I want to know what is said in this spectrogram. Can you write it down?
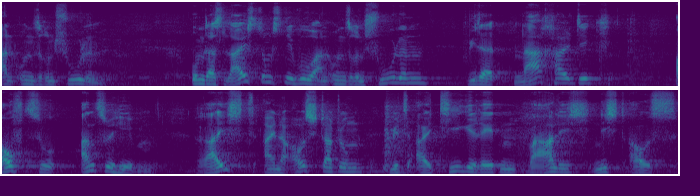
an unseren Schulen. Um das Leistungsniveau an unseren Schulen wieder nachhaltig anzuheben, reicht eine Ausstattung mit IT-Geräten wahrlich nicht aus.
